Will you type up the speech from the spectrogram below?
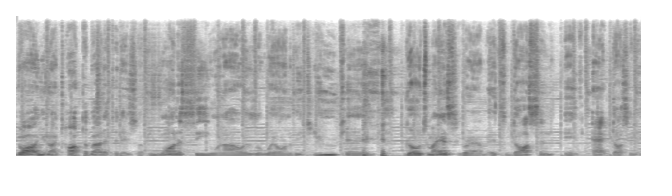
Well, you know, I talked about it today, so if you want to see when I was a whale on the beach, you can go to my Instagram. It's Dawson Ink. at Dawson Ink.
